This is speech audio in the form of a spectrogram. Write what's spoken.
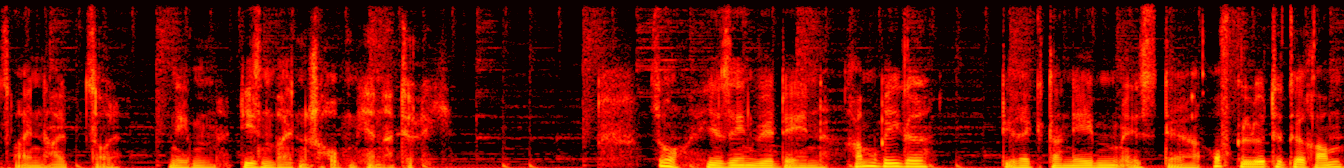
zweieinhalb Zoll. neben diesen beiden Schrauben hier natürlich. So, hier sehen wir den RAM-Riegel. Direkt daneben ist der aufgelötete RAM.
